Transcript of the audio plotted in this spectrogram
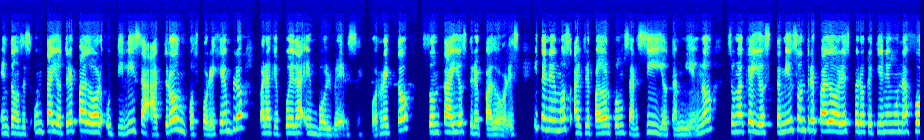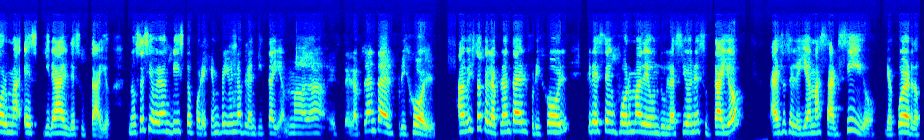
Entonces, un tallo trepador utiliza a troncos, por ejemplo, para que pueda envolverse, ¿correcto? Son tallos trepadores. Y tenemos al trepador con zarcillo también, ¿no? Son aquellos, también son trepadores, pero que tienen una forma espiral de su tallo. No sé si habrán visto, por ejemplo, hay una plantita llamada este, la planta del frijol. ¿Han visto que la planta del frijol crece en forma de ondulaciones su tallo, a eso se le llama zarcillo, ¿de acuerdo?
